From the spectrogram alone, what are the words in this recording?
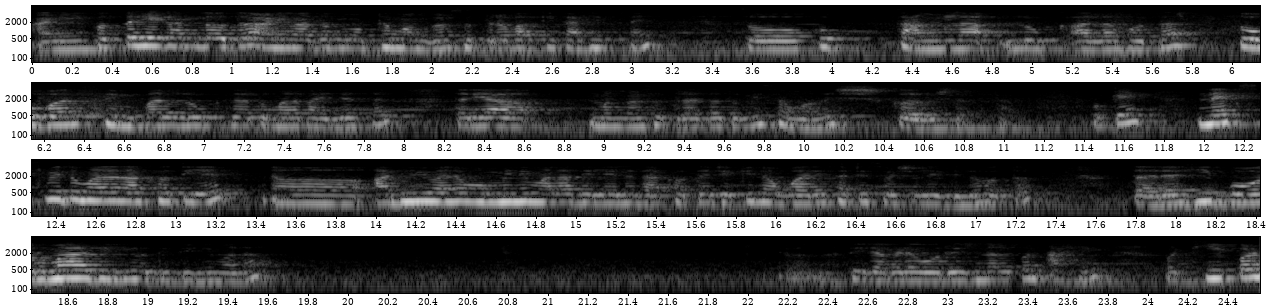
आणि फक्त हे घातलं होतं आणि माझं मोठं मंगळसूत्र बाकी काहीच नाही. सो खूप चांगला लुक आला होता. सोबर सिंपल लुक जर तुम्हाला पाहिजे असेल तर या मंगळसूत्राचा तुम्ही समावेश करू शकता. ओके नेक्स्ट मी तुम्हाला दाखवते आधी मी माझ्या मम्मीने मला दिलेलं दाखवते जे की नऊवारीसाठी स्पेशली दिलं होतं. तर ही बोरमाळ दिली होती तिने मला. हे बघा, तिच्याकडे ओरिजिनल पण आहे बट ही पण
